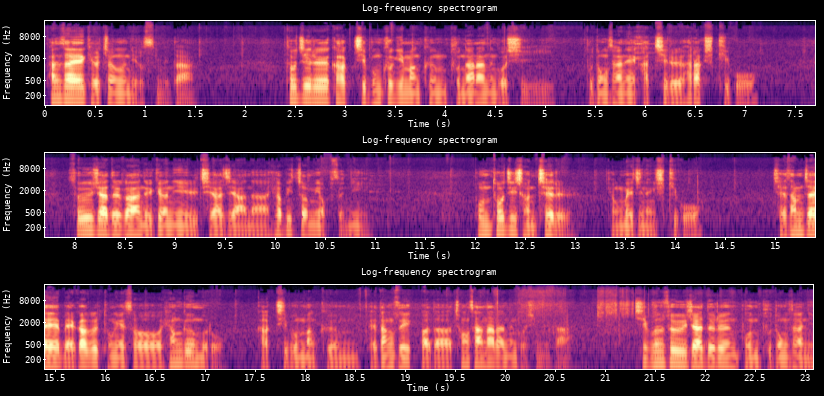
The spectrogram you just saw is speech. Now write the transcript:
판사의 결정은 이렇습니다. 토지를 각 지분 크기만큼 분할하는 것이 부동산의 가치를 하락시키고 소유자들 간 의견이 일치하지 않아 협의점이 없으니 본 토지 전체를 경매 진행시키고 제3자의 매각을 통해서 현금으로 각 지분만큼 배당 수익 받아 청산하라는 것입니다. 지분 소유자들은 본 부동산이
